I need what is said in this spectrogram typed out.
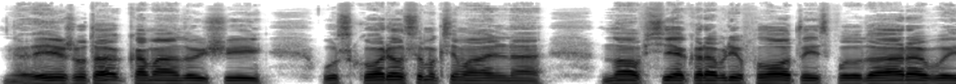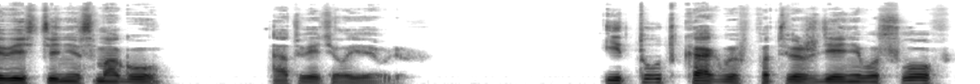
«Вижу, так, командующий, ускорился максимально, но все корабли флота из-под удара вывести не смогу», — ответил Евлев. И тут, как бы в подтверждение его слов,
